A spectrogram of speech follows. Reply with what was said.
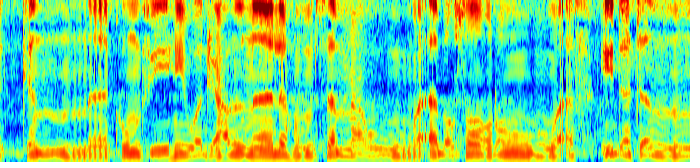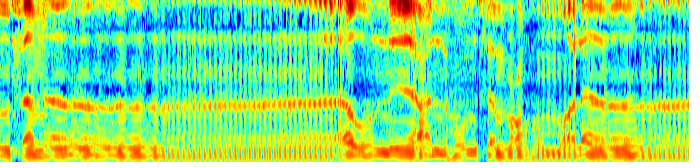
مكناكم فيه وجعلنا لهم سمعا وأبصارا وأفئدة فما أغني عنهم سمعهم ولا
